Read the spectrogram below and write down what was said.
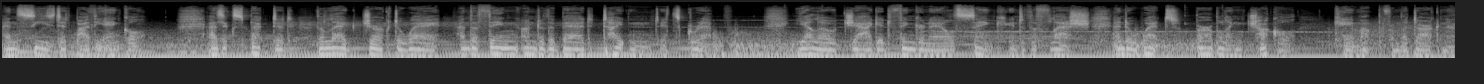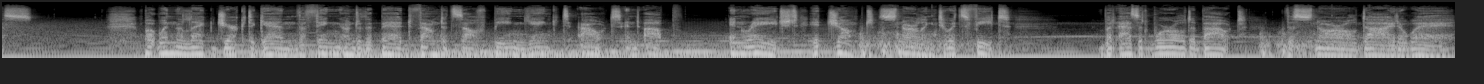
and seized it by the ankle. As expected, the leg jerked away, and the thing under the bed tightened its grip. Yellow, jagged fingernails sank into the flesh, and a wet, burbling chuckle came up from the darkness. But when the leg jerked again, the thing under the bed found itself being yanked out and up. Enraged, it jumped, snarling to its feet. But as it whirled about, the snarl died away.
